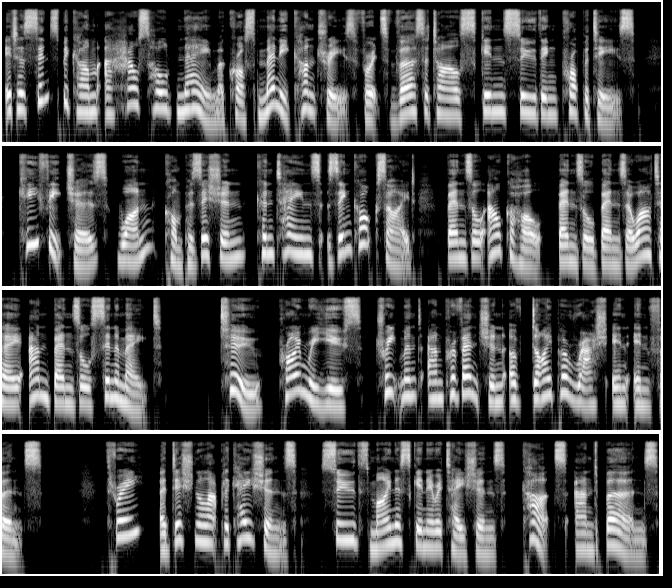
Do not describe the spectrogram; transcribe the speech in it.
it has since become a household name across many countries for its versatile skin soothing properties. Key features 1. Composition contains zinc oxide, benzyl alcohol, benzyl benzoate, and benzyl cinnamate. 2. Primary use, treatment, and prevention of diaper rash in infants. 3. Additional applications soothes minor skin irritations, cuts, and burns.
